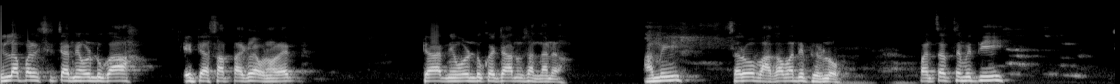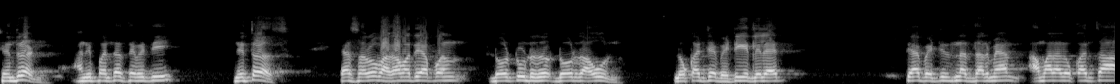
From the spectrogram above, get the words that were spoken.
जिल्हा परिषदेच्या निवडणुका येत्या सात तारखेला होणार आहेत. त्या निवडणुकाच्या अनुषंगानं आम्ही सर्व भागामध्ये फिरलो. पंचायत समिती चंद्रण आणि पंचायत समिती नेतळस या सर्व भागामध्ये आपण डोर टू डोर जाऊन लोकांच्या भेटी घेतलेल्या आहेत. त्या भेटी दरम्यान आम्हाला लोकांचा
